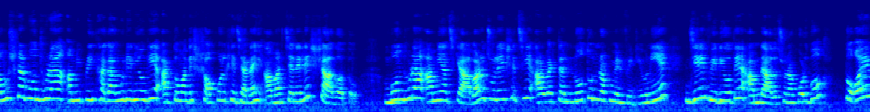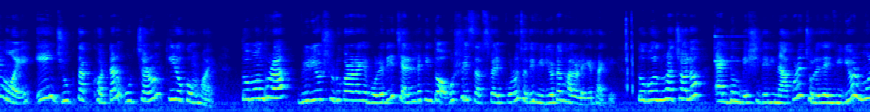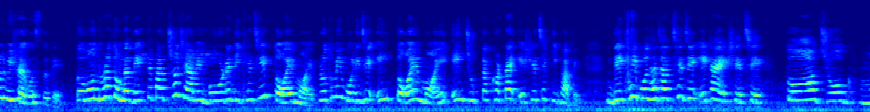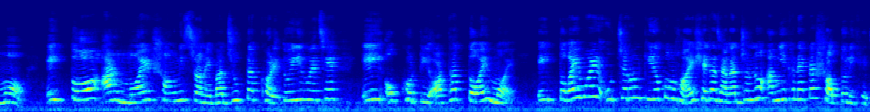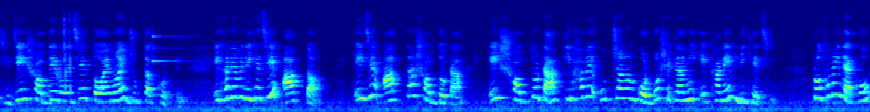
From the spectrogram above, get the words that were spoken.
নমস্কার বন্ধুরা, আমি পৃথা গাঙ্গুলি নিয়োগী আর তোমাদের সকলকে জানাই আমার চ্যানেলে স্বাগত। বন্ধুরা, আমি আজকে আবারও চলে এসেছি আরও একটা নতুন রকমের ভিডিও নিয়ে, যে ভিডিওতে আমরা আলোচনা করব, তয়ে ময়ে এই যুক্তাক্ষরটার উচ্চারণ কীরকম হয়। তো বন্ধুরা ভিডিও শুরু করার আগে বলে দিই চ্যানেলটা কিন্তু অবশ্যই সাবস্ক্রাইব করো যদি ভিডিওটা ভালো লেগে থাকে। তো বন্ধুরা, চলো একদম বেশি দেরি না করে চলে যাই ভিডিওর মূল বিষয়বস্তুতে। তো বন্ধুরা, তোমরা দেখতে পাচ্ছ যে আমি বোর্ডে লিখেছি তয়ময়। প্রথমেই বলি যে এই তয়ময়, এই যুক্তাক্ষরটা এসেছে কীভাবে? দেখেই বোঝা যাচ্ছে যে এটা এসেছে ত যোগ ম। এই ত আর ময়ের সংমিশ্রণে বা যুক্তাক্ষরে তৈরি হয়েছে এই অক্ষরটি অর্থাৎ তয়ময় এই তয়ময়ের উচ্চারণ কীরকম হয় সেটা জানার জন্য আমি এখানে একটা শব্দ লিখেছি। যেই শব্দে রয়েছে তয়ময় যুক্তাক্ষরটি, এখানে আমি লিখেছি আত্মা। এই যে আত্মা শব্দটা, এই শব্দটা কীভাবে উচ্চারণ করব সেটা আমি এখানে লিখেছি। প্রথমেই দেখো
